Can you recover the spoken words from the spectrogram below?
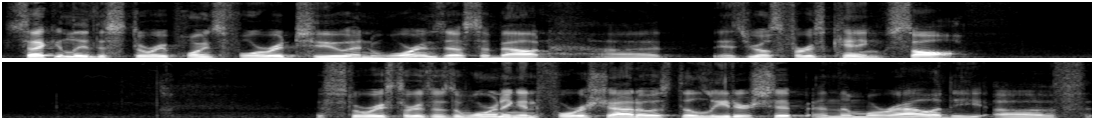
Secondly, the story points forward to and warns us about uh, Israel's first king, Saul. The story serves as a warning and foreshadows the leadership and the morality of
